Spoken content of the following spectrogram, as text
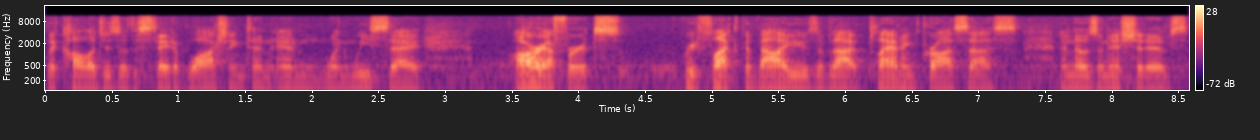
the colleges of the state of Washington. And when we say our efforts reflect the values of that planning process and those initiatives,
